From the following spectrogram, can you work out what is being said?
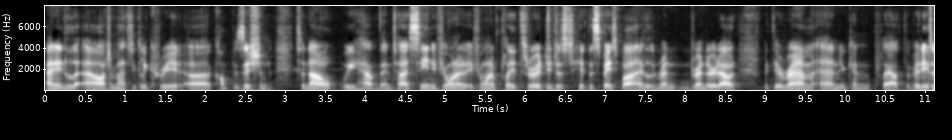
and it'll uh, automatically create a composition. So now we have the entire scene. If you want to if you want to play through it, you just hit the spacebar and it'll ren render it out with your RAM, and you can play out the video. So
